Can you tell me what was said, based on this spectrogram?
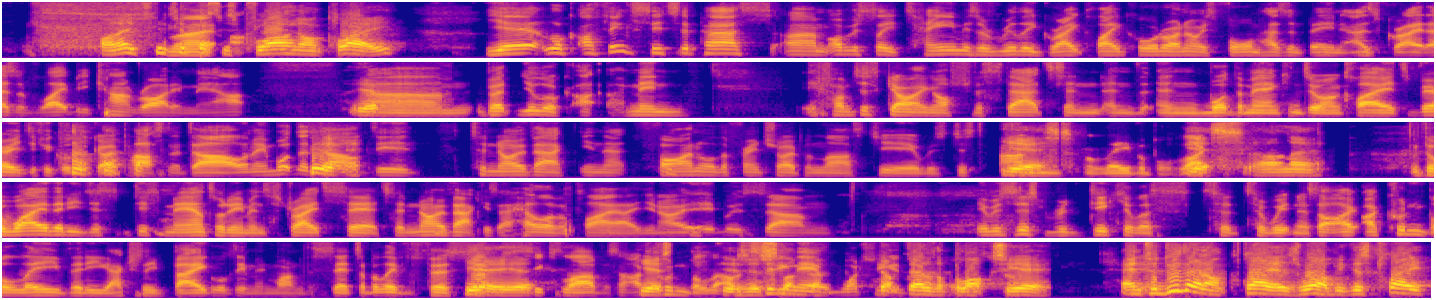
I know Tsitsipas is flying on clay, Yeah, look, I think Tsitsipas, um, obviously, team is a really great clay courter. I know his form hasn't been as great as of late, but you can't ride him out. Yeah. Um, but you look, I, I, mean, if I'm just going off the stats and and and what the man can do on clay, it's very difficult to go past Nadal. I mean, what Nadal yeah. did to Novak in that final of the French Open last year was just yes. unbelievable. Like, yes, I know. The way that he just dismantled him in straight sets, and Novak is a hell of a player. You know, it was um, it was just ridiculous to, to witness. I, I couldn't believe that he actually bageled him in one of the sets. I believe the first set yeah, yeah. six love. I yes. couldn't believe. I was sitting like there a, watching it out of the blocks. Yeah, and yeah. to do that on clay as well, because clay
